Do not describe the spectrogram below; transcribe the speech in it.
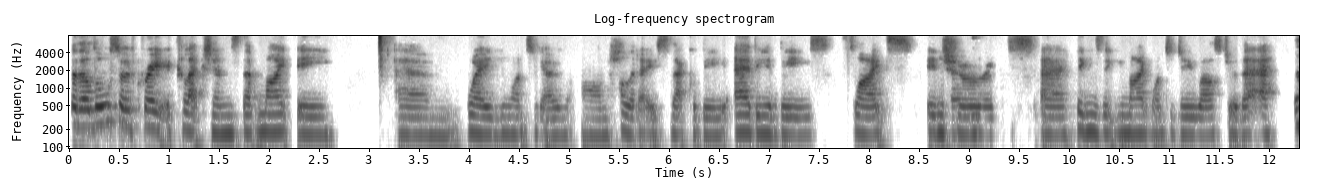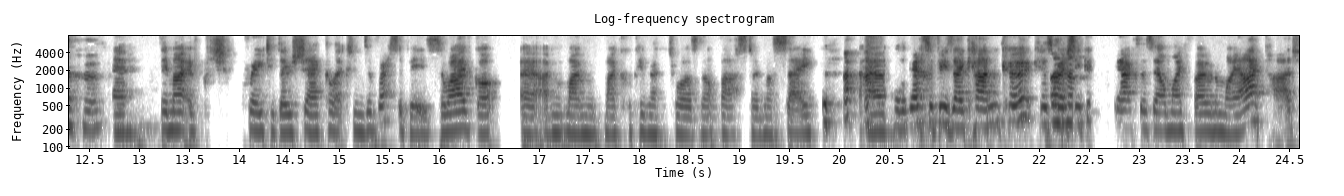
But they'll also have created collections that might be um, where you want to go on holidays. So that could be Airbnbs, flights, insurance, uh, things that you might want to do whilst you're there. Uh-huh. Um, they might have created those shared collections of recipes. So I've got uh, my my cooking repertoire is not vast, I must say. uh, the recipes I can cook, especially because uh-huh. I can access it on my phone and my iPad,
